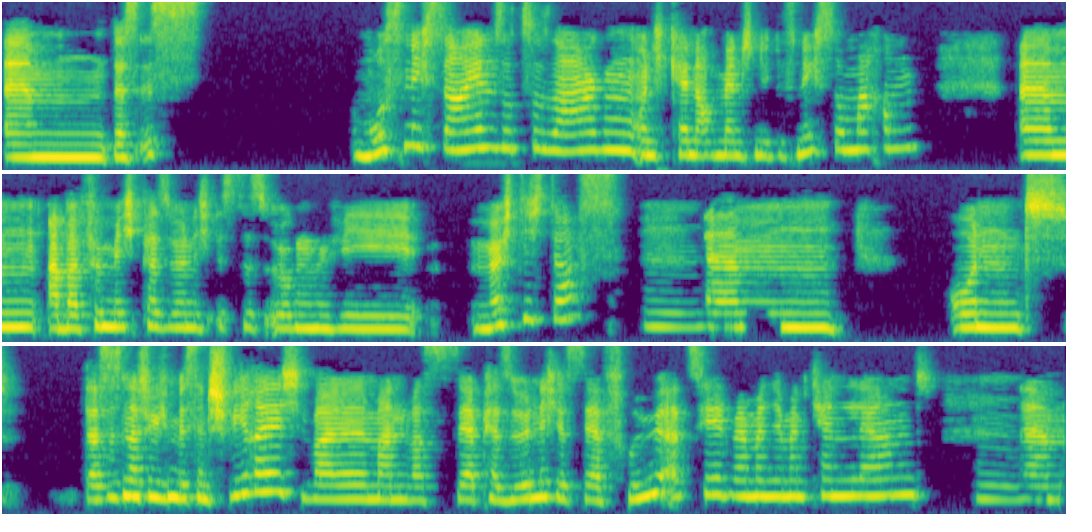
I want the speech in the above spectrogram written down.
Ähm, das ist, muss nicht sein sozusagen. Und ich kenne auch Menschen, die das nicht so machen. Ähm, aber für mich persönlich ist es irgendwie, möchte ich das? Mhm. Ähm, und das ist natürlich ein bisschen schwierig, weil man was sehr Persönliches sehr früh erzählt, wenn man jemand kennenlernt. Mhm. Ähm,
